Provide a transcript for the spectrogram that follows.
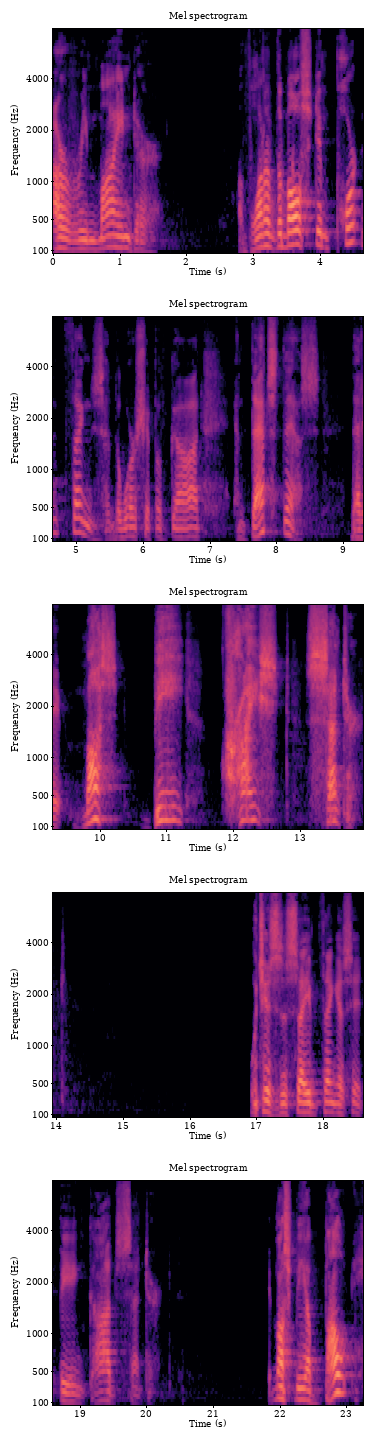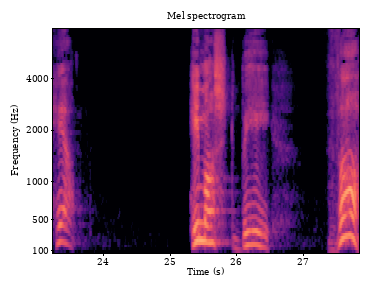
a reminder of one of the most important things in the worship of God, and that's this that it must be Christ centered, which is the same thing as it being God centered. It must be about Him. He must be the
